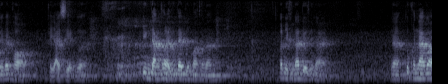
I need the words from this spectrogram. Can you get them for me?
นี่ไม่พอขยายเสียงด้วย ยิ่งดังเท่าไหร่ยิ่งได้บุญมากเท่านั้น แล้วมีคณะเดียวที่ไหน นะทุกคณะก็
